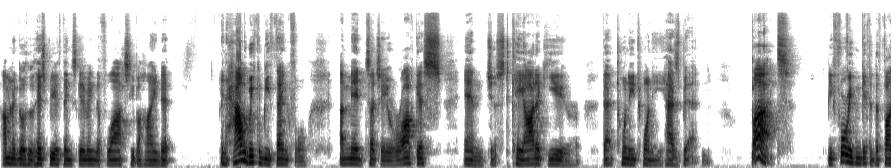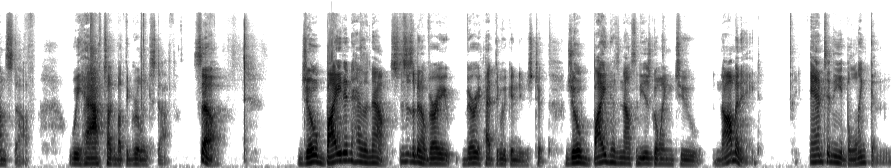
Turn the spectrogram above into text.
I'm gonna go through the history of Thanksgiving, the philosophy behind it, and how we can be thankful amid such a raucous and just chaotic year that 2020 has been. But before we can get to the fun stuff, we have to talk about the grueling stuff. So, Joe Biden has announced, this has been a very, very hectic week in news too. Joe Biden has announced that he is going to nominate Antony Blinken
